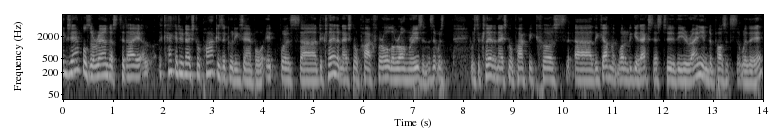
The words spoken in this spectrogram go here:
examples around us today, Kakadu National Park is a good example. It was uh, declared a national park for all the wrong reasons. It was it was declared a national park because uh, the government wanted to get access to the uranium deposits that were there,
